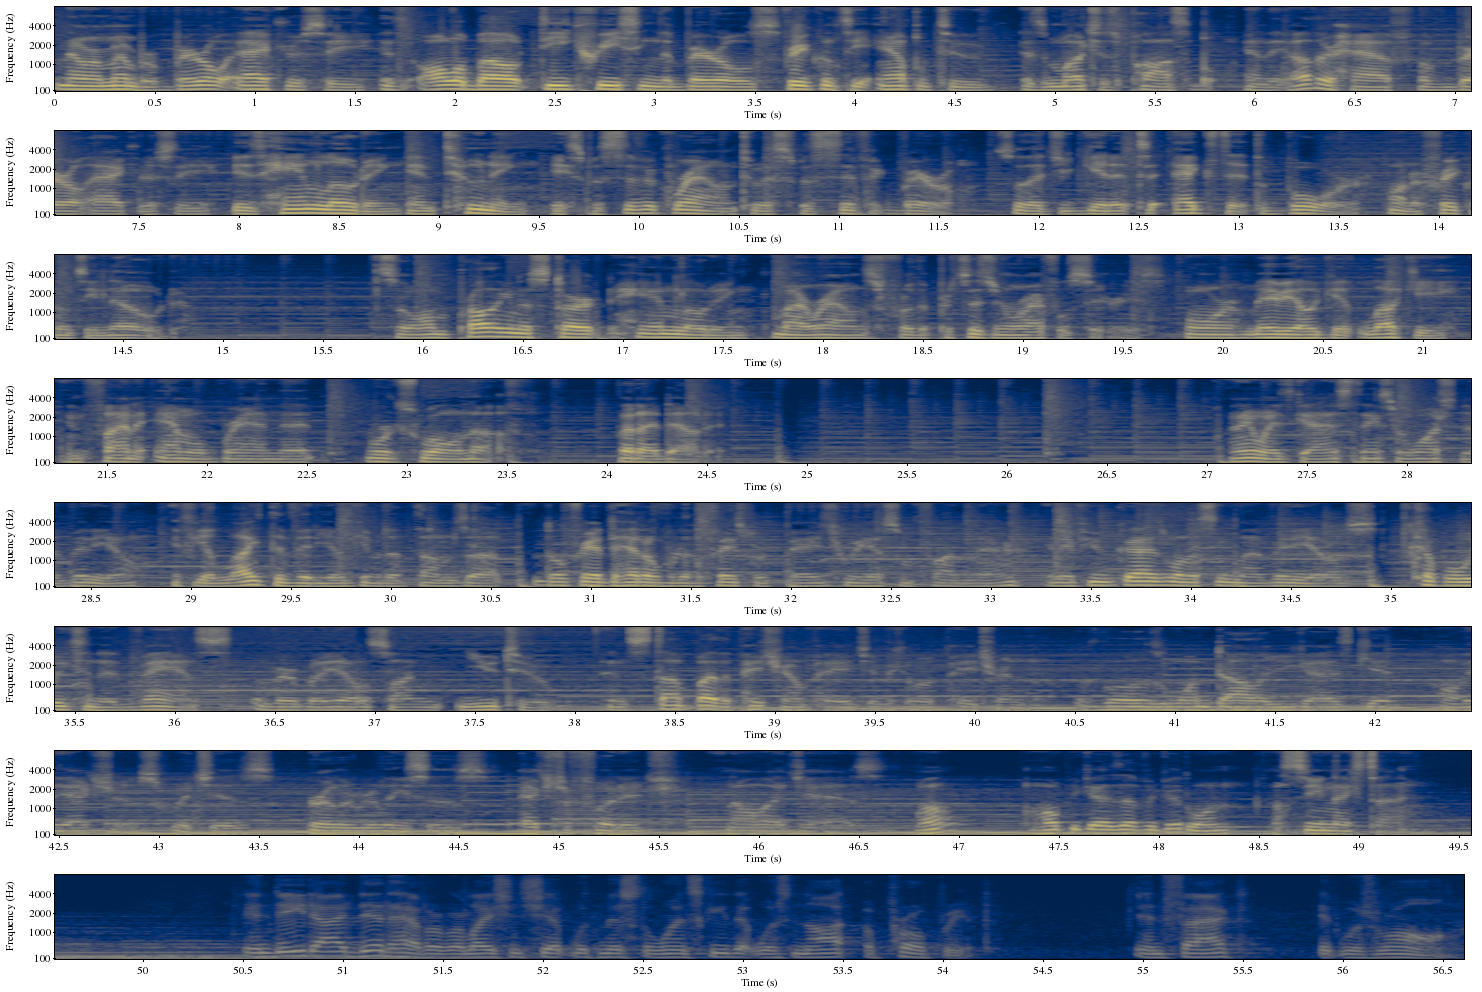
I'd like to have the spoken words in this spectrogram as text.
Now remember, barrel accuracy is all about decreasing the barrel's frequency amplitude as much as possible, and the other half of barrel accuracy is hand loading and tuning a specific round to a specific barrel so that you get it to exit the bore on a frequency node. So I'm probably going to start hand loading my rounds for the Precision Rifle series. Or maybe I'll get lucky and find an ammo brand that works well enough. But I doubt it. Anyways guys, thanks for watching the video. If you liked the video, give it a thumbs up. Don't forget to head over to the Facebook page we have some fun there. And if you guys want to see my videos a couple weeks in advance of everybody else on YouTube, then stop by the Patreon page and become a patron. As little as $1 you guys get all the extras, which is early releases, extra footage, and all that jazz. Well, I hope you guys have a good one. I'll see you next time. Indeed, I did have a relationship with Miss Lewinsky that was not appropriate. In fact, it was wrong.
